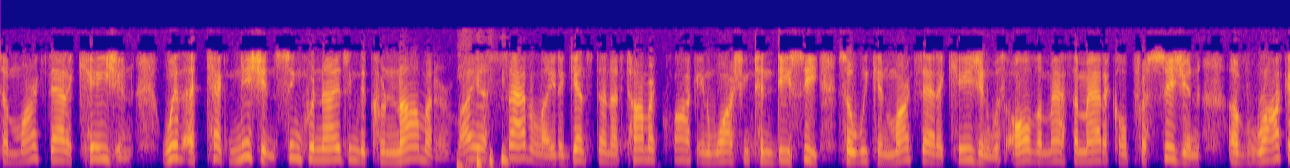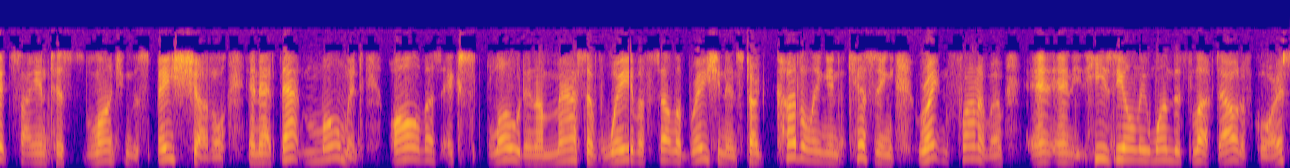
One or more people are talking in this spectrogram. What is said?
to mark that occasion with a technician synchronizing the chronometer via satellite against an atomic clock in Washington, D.C., so we can mark that occasion with all the mathematical precision of rocket scientists launching the space shuttle. And at that moment, all of us explode in a massive wave of celebration and start cuddling and kissing right in front of him. And, and he's the only one that's left out, of course.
